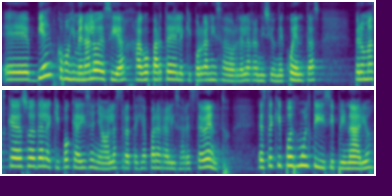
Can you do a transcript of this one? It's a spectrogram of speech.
Eh, bien, como Jimena lo decía, hago parte del equipo organizador de la rendición de cuentas, pero más que eso es del equipo que ha diseñado la estrategia para realizar este evento. Este equipo es multidisciplinario,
